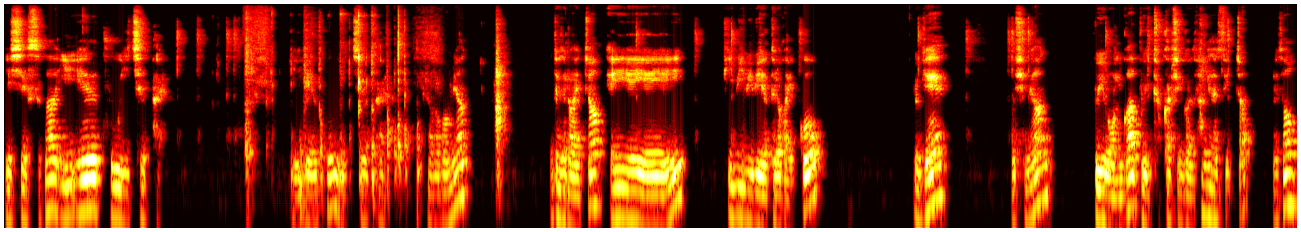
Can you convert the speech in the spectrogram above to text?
ECX가 219278 219278 들어가 보면 어떻게 들어가 있죠? AAAA BBBB가 들어가 있고 이게 보시면 V1과 V2 값인 것을 확인할 수 있죠. 그래서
